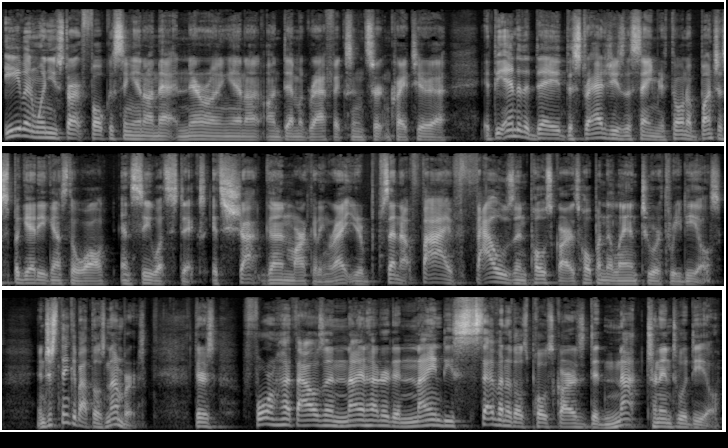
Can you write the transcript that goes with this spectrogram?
even when you start focusing in on that and narrowing in on, on demographics and certain criteria at the end of the day the strategy is the same. You're throwing a bunch of spaghetti against the wall and see what sticks. It's shotgun marketing right? You're sending out 5000 postcards hoping to land two or three deals. And just think about those numbers. There's 4,997 of those postcards did not turn into a deal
